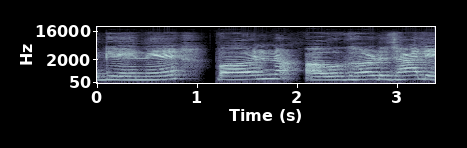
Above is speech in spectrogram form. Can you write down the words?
घेणे पण अवघड झाले.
